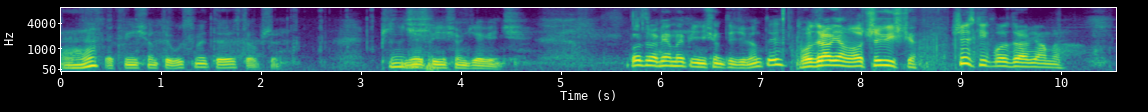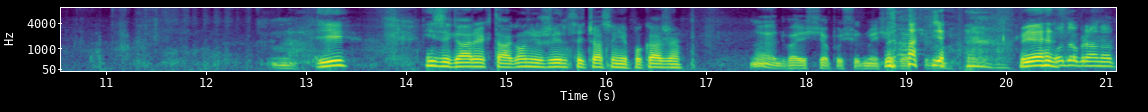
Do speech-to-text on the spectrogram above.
Mhm. Jak 58 to jest dobrze. Nie 50. 59. Pozdrawiamy 59. Pozdrawiamy, oczywiście. Wszystkich pozdrawiamy. I, I zegarek, tak, on już więcej czasu nie pokaże. No 20 po 7 się zatrzymał. Więc Po dobranoc.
